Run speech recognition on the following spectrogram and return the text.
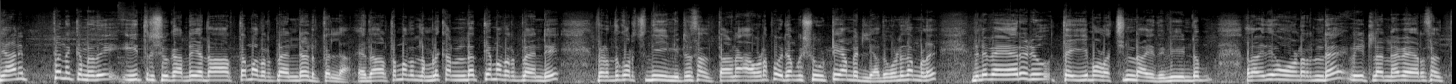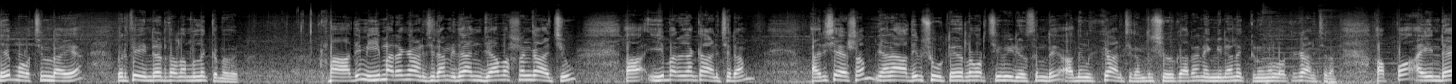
ഞാനിപ്പോൾ നിൽക്കുന്നത് ഈ തൃശ്ശൂർക്കാരന്റെ യഥാർത്ഥ മദർ പ്ലാന്റിന്റെ അടുത്തല്ല. യഥാർത്ഥ മദർ നമ്മൾ കണ്ടെത്തിയ മദർ പ്ലാന്റ് നിന്ന് കുറച്ച് നീങ്ങിയിട്ട് സ്ഥലത്താണ്. അവിടെ പോയിട്ട് നമുക്ക് ഷൂട്ട് ചെയ്യാൻ പറ്റില്ല. അതുകൊണ്ട് നമ്മൾ ഇതിന്റെ വേറൊരു തൈ മുളച്ചുണ്ടായത് വീണ്ടും അതായത് ഓണറിന്റെ വീട്ടിൽ തന്നെ വേറെ സ്ഥലത്ത് മുളച്ചുണ്ടായ ഒരു തേന്റെ അടുത്താണ് നമ്മൾ നിൽക്കുന്നത്. അപ്പോൾ ആദ്യം ഈ മരം കാണിച്ചിടാം ഇത് അഞ്ചാം വർഷം കാണിച്ചു ഈ മരം ഞാൻ കാണിച്ചിടാം അതിനുശേഷം ഞാൻ ആദ്യം ഷൂട്ട് ചെയ്തിട്ടുള്ള കുറച്ച് വീഡിയോസ് ഉണ്ട്. അത് നിങ്ങൾക്ക് കാണിച്ചിടാം തൃശ്ശൂർക്കാരൻ എങ്ങനെയാണ് നിൽക്കുന്നത് എന്നുള്ളതൊക്കെ കാണിച്ചിടാം അപ്പോൾ അതിന്റെ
